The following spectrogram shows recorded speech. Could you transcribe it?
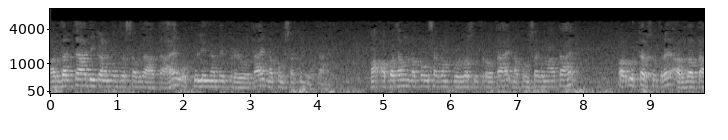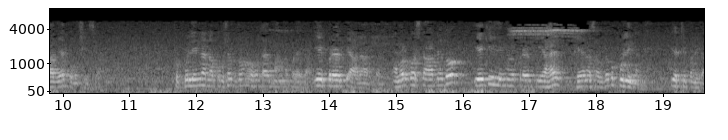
अर्धर्चादि गण में जो शब्द आता है, वो पुलिंग में प्रयोग होता है, नपुंसक में होता है। हाँ अपथम नपुंसकम पूर्व सूत्र होता है नपुंसकम आता है, और उत्तर सूत्र है अर्धताज है से। तो पुलिंग नपुंसक दोनों होता है, मानना पड़ेगा। ये प्रयोग के आधार पर। अमर कोश का ने तो एक ही लिंग में प्रयोग किया है, फेन शब्द को पुलिंग में। ये टिप्पणी का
